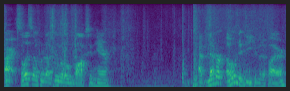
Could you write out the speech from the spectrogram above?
All right, so let's open it up, do a little unboxing here. I've never owned a dehumidifier.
